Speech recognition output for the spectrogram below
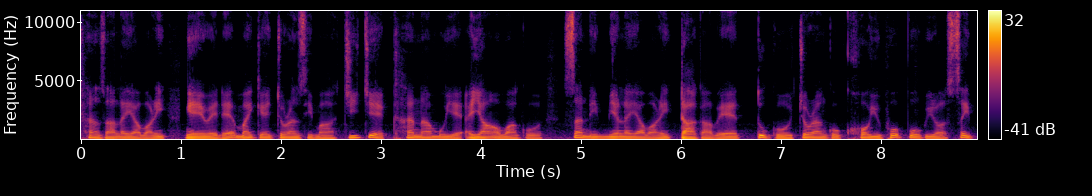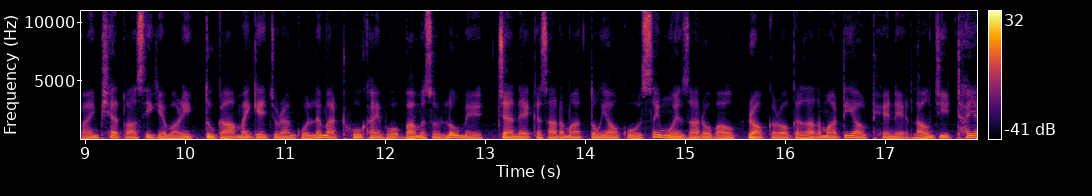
ခံစားလိုက်ရပါရင်ငယ်ရွယ်တဲ့မိုက်ကယ်ဂျော်ဒန်စီမှာကြီးကျယ်ခမ်းနားမှုရဲ့အယောင်အဝါကိုဆန်နီမြင်လိုက်ရပါရင်ဒါကပဲလည်းသူ့ကိုဂျိုရန်ကိုခေါ်ယူဖို့ပို့ပြီးတော့စိတ်ပိုင်းဖြတ်သွားစေခဲ့ပါရီသူကမိုက်ကယ်ဂျိုရန်ကိုလက်မှတ်ထိုးခိုင်းဖို့ဘာမဆိုလုပ်မယ်ကြံတဲ့ကစားသမား၃ယောက်ကိုစိတ်ဝင်စားတော့ပါဘူးရော့ကတော့ကစားသမားတစ်ယောက်ထဲနဲ့လောင်းကြီးထက်ရ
